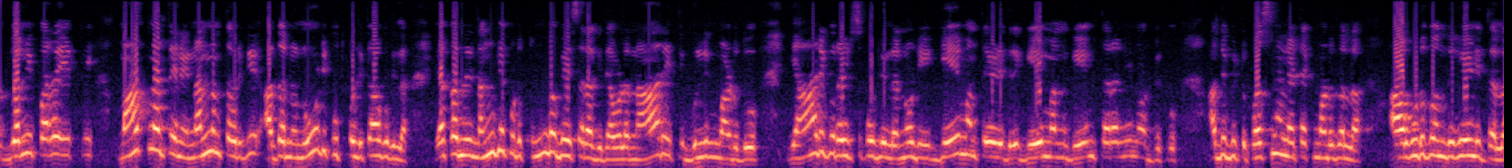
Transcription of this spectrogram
ಧ್ವನಿ ಪರ ಎತ್ತಿ ಮಾತನಾಡ್ತೇನೆ ನನ್ನಂತವರಿಗೆ ಅದನ್ನು ನೋಡಿ ಕೂತ್ಕೊಳ್ಳಿಕ್ಕೆ ಆಗುದಿಲ್ಲ. ಯಾಕಂದ್ರೆ ನಂಗೆ ಕೂಡ ತುಂಬಾ ಬೇಸರ ಆಗಿದೆ. ಅವಳನ್ನ ಆ ರೀತಿ ಬುಲ್ಲಿಂಗ್ ಮಾಡುದು, ಯಾರಿಗೂ ರೈಟ್ಸ್ ಕೊಡ್ಲಿಲ್ಲ. ನೋಡಿ ಗೇಮ್ ಅಂತ ಹೇಳಿದ್ರೆ ಗೇಮ್ ಅನ್ನು ಗೇಮ್ ತರನೇ ನೋಡ್ಬೇಕು. ಅದು ಬಿಟ್ಟು ಪರ್ಸನಲ್ ಅಟ್ಯಾಕ್ ಮಾಡುದಲ್ಲ. ಆ ಹುಡುಗೊಂದು ಹೇಳಿದ್ದಲ್ಲ,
